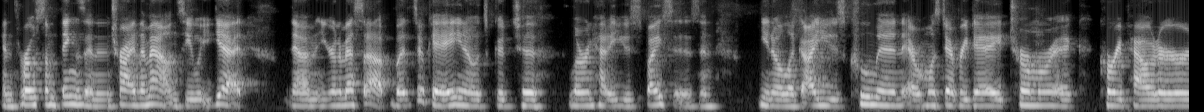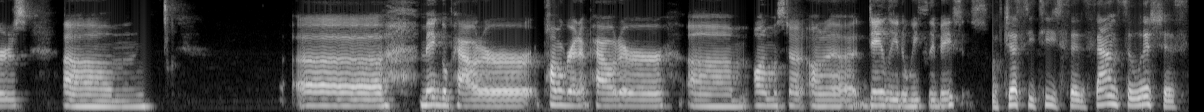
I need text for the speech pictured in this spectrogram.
and throw some things in and try them out and see what you get. Um, you're to mess up but it's okay you know it's good to learn how to use spices. And you know, like I use cumin almost every day, turmeric, curry powders, um, uh, mango powder, pomegranate powder, um, almost on, on a daily to weekly basis. Jesse T said, sounds delicious.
